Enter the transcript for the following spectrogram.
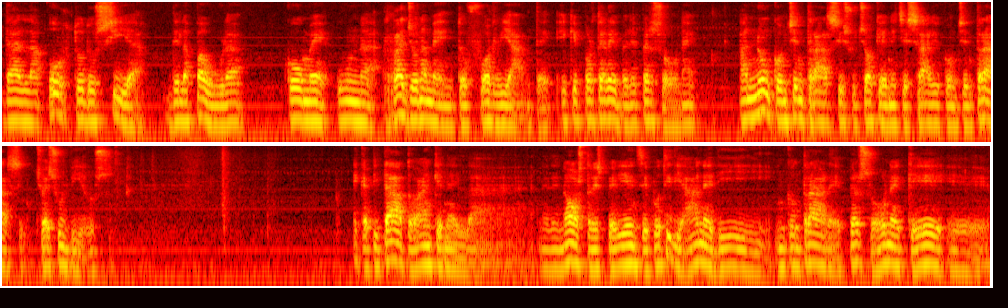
dalla ortodossia della paura come un ragionamento fuorviante e che porterebbe le persone a non concentrarsi su ciò che è necessario concentrarsi, cioè sul virus. È capitato anche nel, nelle nostre esperienze quotidiane di incontrare persone che eh,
